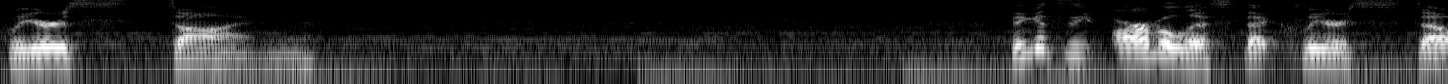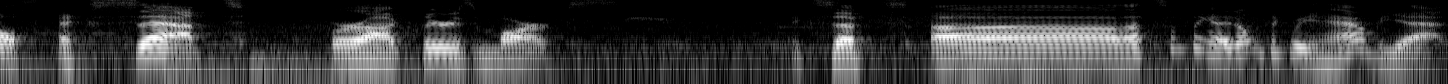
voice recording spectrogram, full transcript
Clears stun. I think it's the Arbalest that clears stealth, except, or uh, clears marks. Except, uh, that's something I don't think we have yet.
